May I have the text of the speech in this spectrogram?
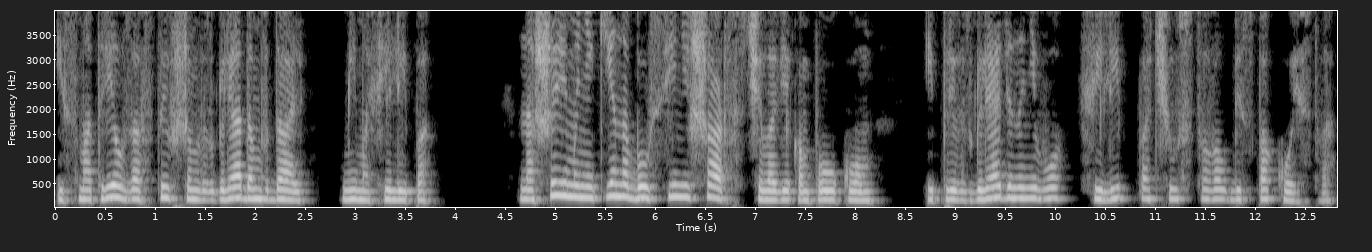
и смотрел застывшим взглядом вдаль, мимо Филиппа. На шее манекена был синий шарф с Человеком-пауком, и при взгляде на него Филипп почувствовал беспокойство.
